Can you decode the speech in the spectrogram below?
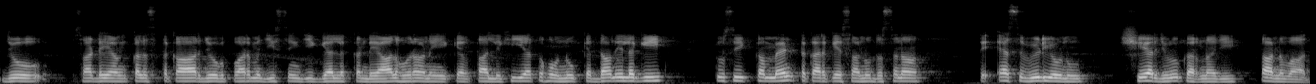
ਜੋ ਸਾਡੇ ਅੰਕਲ ਸਤਿਕਾਰਯੋਗ ਪਰਮਜੀਤ ਸਿੰਘ ਜੀ ਗਿੱਲ ਕੰਡਿਆਲ ਹੋਰਾਂ ਨੇ ਕਵਿਤਾ ਲਿਖੀ ਆ। ਤੁਹਾਨੂੰ ਕਿੱਦਾਂ ਦੀ ਲੱਗੀ? ਤੁਸੀਂ ਕਮੈਂਟ ਕਰਕੇ ਸਾਨੂੰ ਦੱਸਣਾ ਤੇ ਇਸ ਵੀਡੀਓ ਨੂੰ ਸ਼ੇਅਰ ਜ਼ਰੂਰ ਕਰਨਾ ਜੀ। ਧੰਨਵਾਦ।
